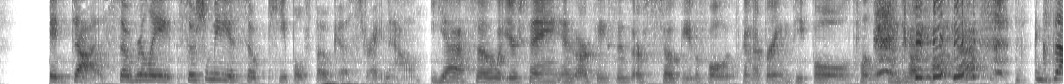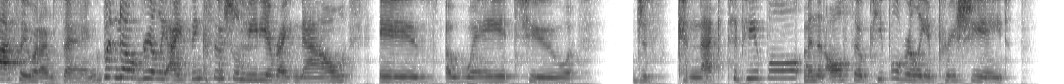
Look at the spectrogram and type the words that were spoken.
it does so really social media is so people focused right now Yeah, so what you're saying is our faces are so beautiful, it's gonna bring people to listen to our podcast. exactly what i'm saying but no really i think social media right now is a way to just connect to people and then also people really appreciate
